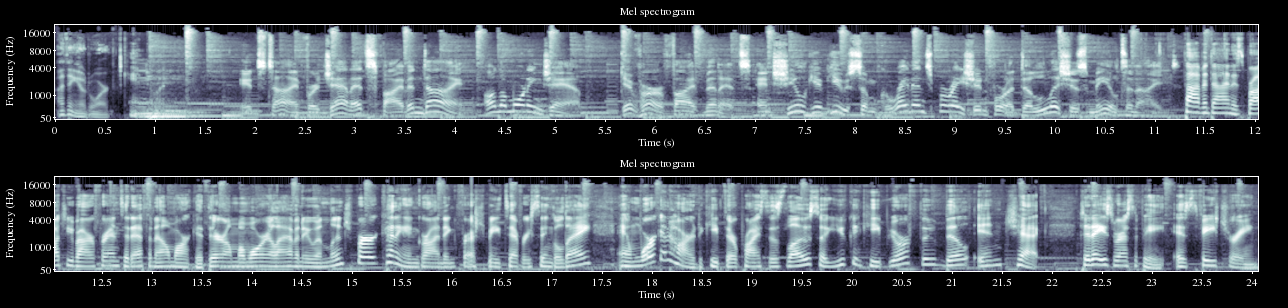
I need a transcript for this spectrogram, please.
I think it would work. Can't do it. It's time for Janet's Five and Dine on the Morning Jam. Give her five minutes, and she'll give you some great inspiration for a delicious meal tonight. Five and Dine is brought to you by our friends at F&L Market. They're on Memorial Avenue in Lynchburg, cutting and grinding fresh meats every single day and working hard to keep their prices low so you can keep your food bill in check. Today's recipe is featuring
